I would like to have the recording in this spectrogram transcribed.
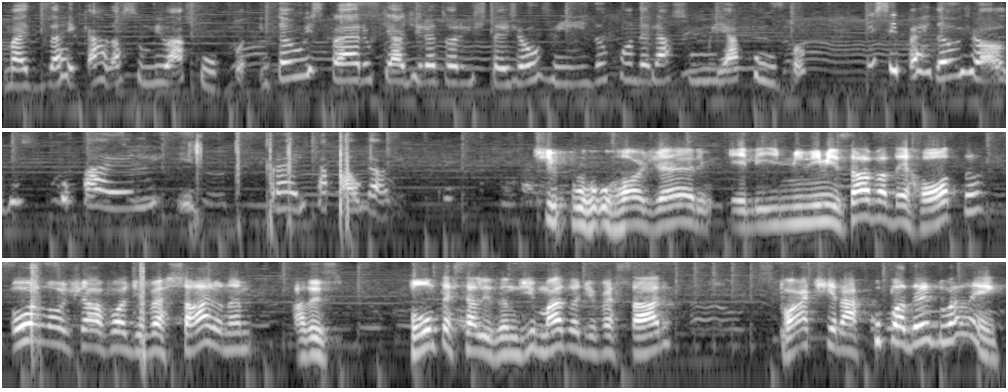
mas o Zé Ricardo assumiu a culpa. Então eu espero que a diretoria esteja ouvindo quando ele assumir a culpa. E se perder os jogos, culpar ele e para ele tapar o gato. tipo, o Rogério, ele minimizava a derrota ou elogiava o adversário, né? Às vezes potencializando demais o adversário para tirar a culpa dele do elenco.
